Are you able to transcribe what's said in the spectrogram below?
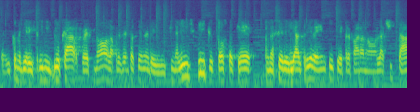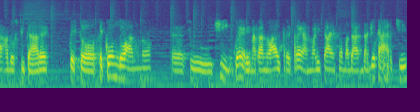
eh, come dire, i primi blue carpet, no? la presentazione dei finalisti piuttosto che una serie di altri eventi che preparano la città ad ospitare questo secondo anno eh, su cinque, rimarranno altre tre annualità insomma, da, da giocarci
